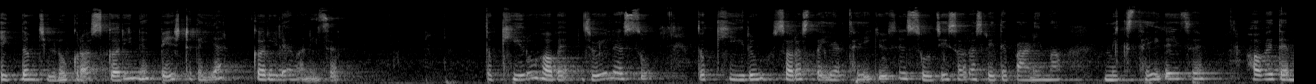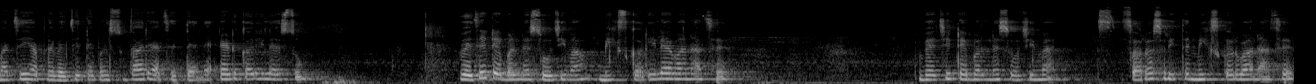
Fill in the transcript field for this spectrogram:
એકદમ ઝીણું ક્રશ કરીને પેસ્ટ તૈયાર કરી લેવાની છે. તો ખીરું હવે જોઈ લેશું. તો ખીરું સરસ તૈયાર થઈ ગયું છે. સોજી સરસ રીતે પાણીમાં મિક્સ થઈ ગઈ છે. હવે તેમાં જે આપણે વેજીટેબલ સુધાર્યા છે તેને એડ કરી લેશું. વેજીટેબલને સોજીમાં મિક્સ કરી લેવાના છે. વેજીટેબલને સોજીમાં સરસ રીતે મિક્સ કરવાના છે.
